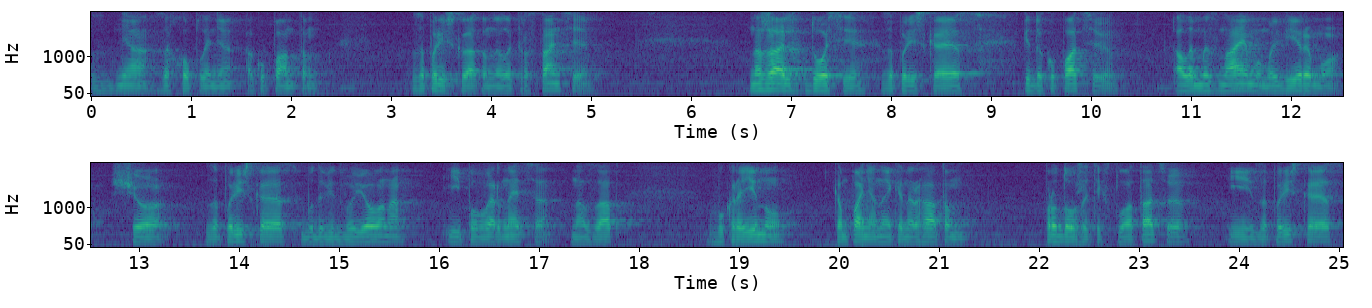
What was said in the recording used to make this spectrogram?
з дня захоплення окупантом Запорізької атомної електростанції. На жаль, досі Запорізька АЕС під окупацією, але ми знаємо, ми віримо, що Запорізька АЕС буде відвойована і повернеться назад в Україну. Компанія «НЕК Енергатом» продовжить експлуатацію, і Запорізька АЕС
